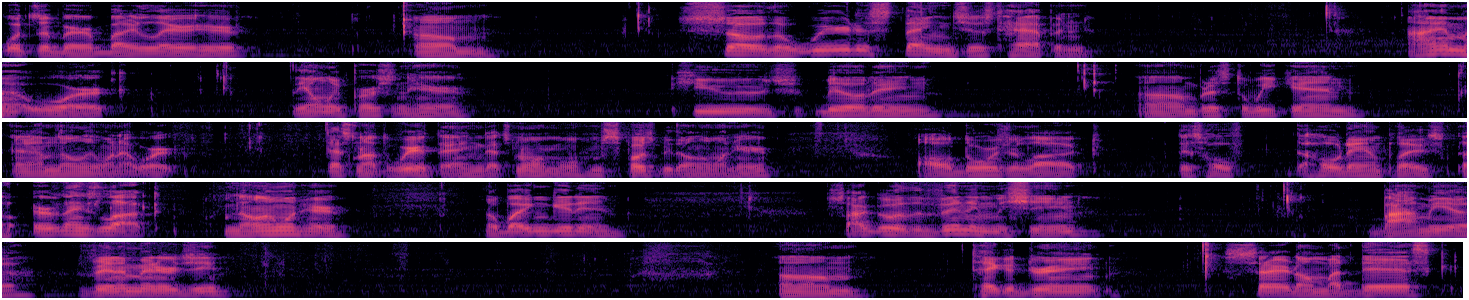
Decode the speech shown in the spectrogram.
What's up everybody, Larry here. Um, so the weirdest thing just happened. I am at work, the only person here, huge building, um, but it's the weekend, and I'm the only one at work. That's not the weird thing, that's normal. I'm supposed to be the only one here. All doors are locked, this whole, the whole damn place, everything's locked. I'm the only one here. Nobody can get in. So I go to the vending machine, buy me a Venom Energy. Um, take a drink, set it on my desk,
